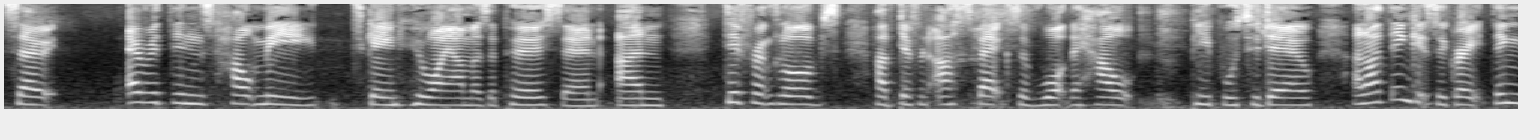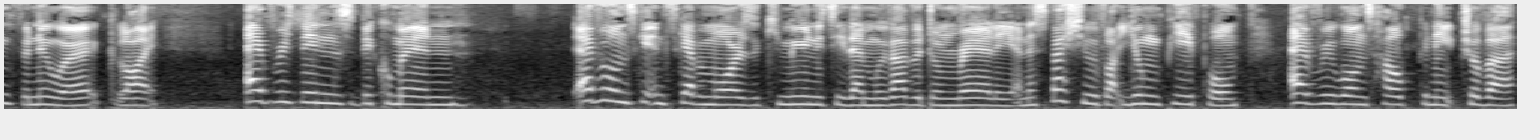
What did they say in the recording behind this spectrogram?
So everything's helped me to gain who I am as a person, and different clubs have different aspects of what they help people to do, and I think it's a great thing for Newark. Like everything's becoming everyone's getting together more as a community than we've ever done really. And especially with like young people everyone's helping each other.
